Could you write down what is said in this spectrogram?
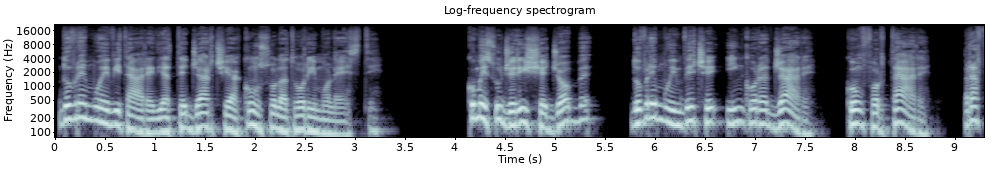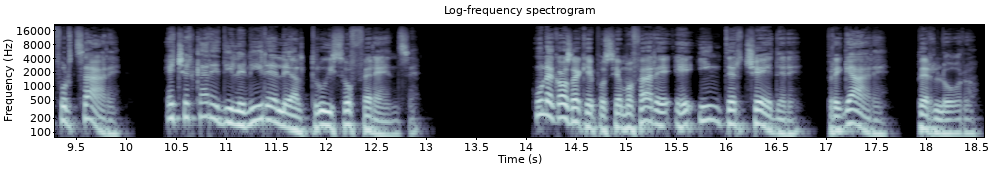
dovremmo evitare di atteggiarci a consolatori molesti. Come suggerisce Giobbe, dovremmo invece incoraggiare, confortare, rafforzare e cercare di lenire le altrui sofferenze. Una cosa che possiamo fare è intercedere, pregare per loro.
